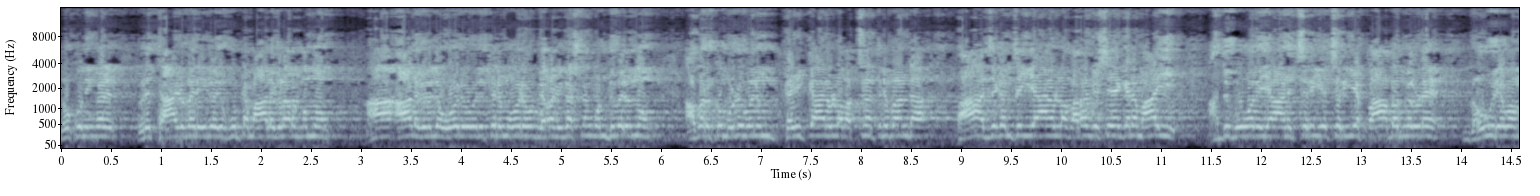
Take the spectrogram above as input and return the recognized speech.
നോക്കൂ നിങ്ങൾ ഒരു താഴ്വരയിൽ ഒരു കൂട്ടം ആളുകൾ ഇറങ്ങുന്നു. ആ ആളുകളിൽ ഓരോരുത്തരും ഓരോ വിറക് കഷ്ണം കൊണ്ടുവരുന്നു. അവർക്ക് മുഴുവനും കഴിക്കാനുള്ള ഭക്ഷണത്തിന് വേണ്ട പാചകം ചെയ്യാനുള്ള വിറക് ശേഖരമായി അതുപോലെയാണ് ചെറിയ ചെറിയ പാപങ്ങളുടെ ഗൗരവം.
